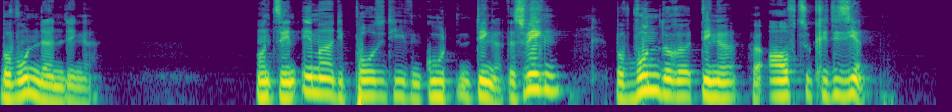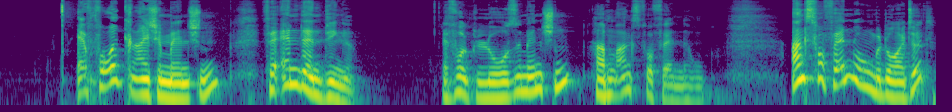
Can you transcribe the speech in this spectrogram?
bewundern Dinge. Und sehen immer die positiven, guten Dinge. Deswegen bewundere Dinge, hör auf zu kritisieren. Erfolgreiche Menschen verändern Dinge. Erfolglose Menschen haben Angst vor Veränderung. Angst vor Veränderung bedeutet,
